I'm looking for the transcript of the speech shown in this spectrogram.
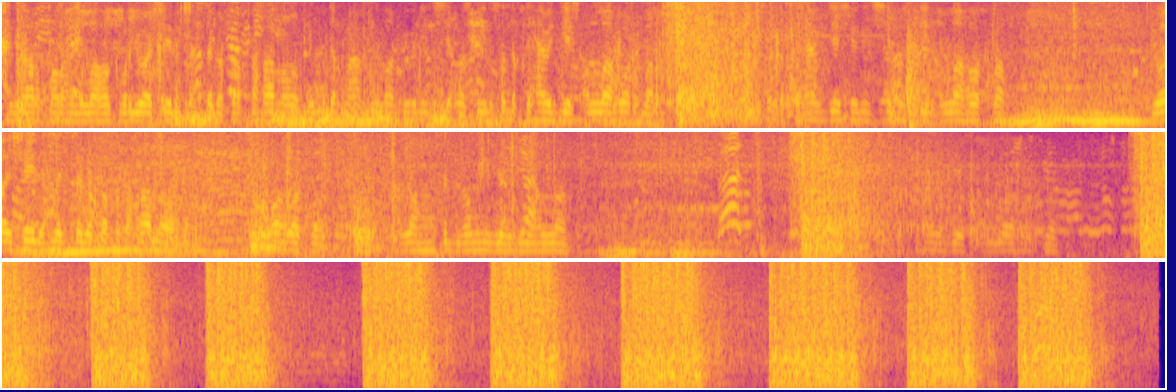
بسم الله الرحمن الرحيم. الله أكبر. لواء الشهيد أحمد السقا فرق طهرنا ويقوم بدق مع النظام في مدينة الشيخ مسكين. يصدق اقتحام الجيش. الله أكبر. يصدق اقتحام الجيش في مدينة الشيخ مسكين. الله أكبر. لواء الشهيد أحمد السقا فرق طهران الله أكبر. اللهم سدد ومن يا الله. اقتحام الجيش. الله أكبر.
